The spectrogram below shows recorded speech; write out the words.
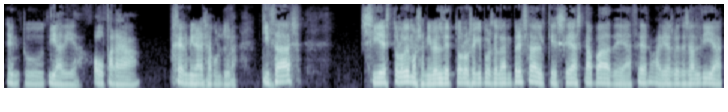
en tu día a día o para germinar esa cultura. Quizás si esto lo vemos a nivel de todos los equipos de la empresa, el que seas capaz de hacer varias veces al día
